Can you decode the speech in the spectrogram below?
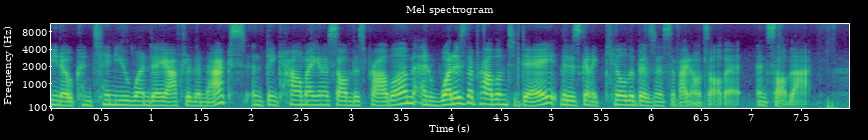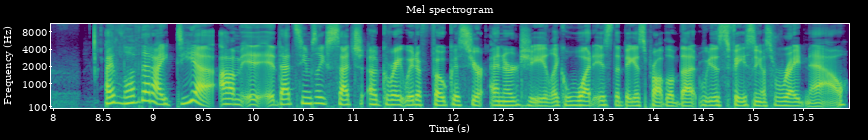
you know, continue one day after the next and think, how am I going to solve this problem? And what is the problem today that is going to kill the business if I don't solve it and solve that? I love that idea. Um, it, it, that seems like such a great way to focus your energy. Like, what is the biggest problem that is facing us right now?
